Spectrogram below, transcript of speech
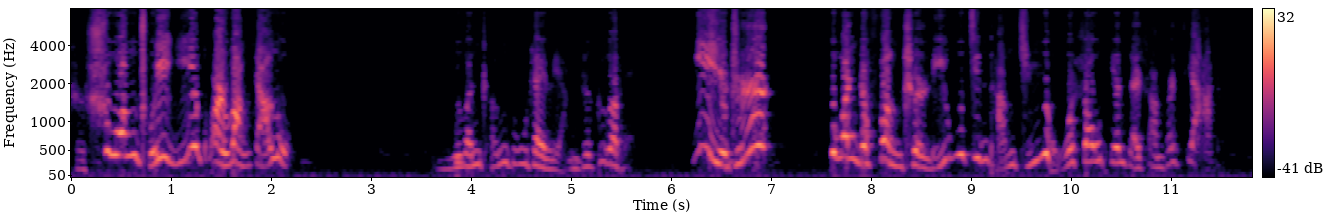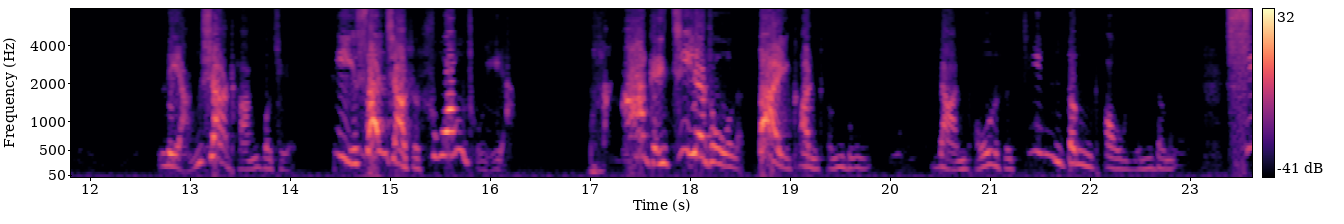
是双锤一块往下落。宇文成都这两只胳膊一直端着凤翅鎏金汤，举火烧天，在上边架着。两下趟过去了，第三下是双锤呀，啪给接住了。再看成都，眼头了是金灯套银灯，心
